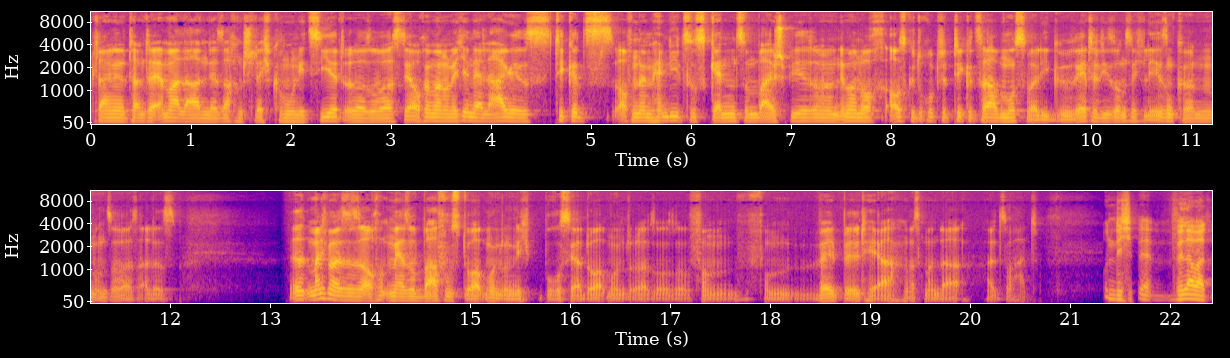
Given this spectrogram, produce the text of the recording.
kleine Tante Emma Laden, der Sachen schlecht kommuniziert oder sowas, der auch immer noch nicht in der Lage ist, Tickets auf einem Handy zu scannen zum Beispiel, sondern immer noch ausgedruckte Tickets haben muss, weil die Geräte die sonst nicht lesen können und sowas alles. Äh, manchmal ist es auch mehr so Barfuß Dortmund und nicht Borussia Dortmund oder so, so vom, vom Weltbild her, was man da halt so hat. Und ich äh, will aber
